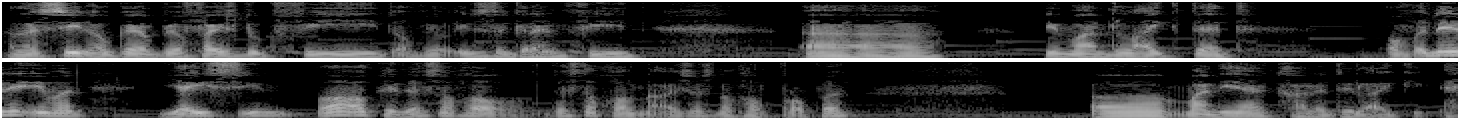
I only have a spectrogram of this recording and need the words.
Hulle sien okay op jou Facebook feed of jou Instagram feed. Uh iemand like dit of nee nee iemand jy sien, oh, okay, dis nogal, dis nogal nice, is nogal proper. Uh maar nee, ek gaan dit nie like nie.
